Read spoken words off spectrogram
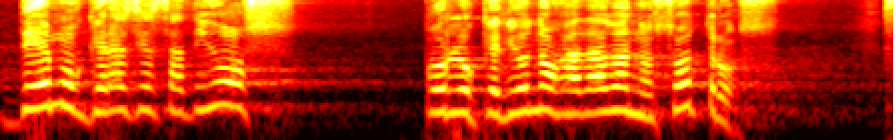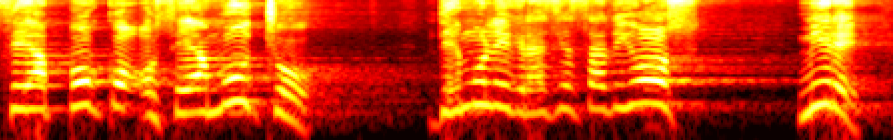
demos gracias a Dios por lo que Dios nos ha dado a nosotros. Sea poco o sea mucho, démosle gracias a Dios. Mire,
